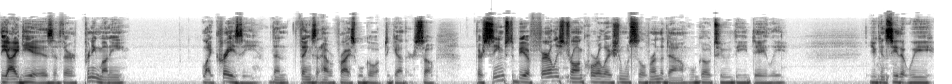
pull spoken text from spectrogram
the idea is if they're printing money like crazy, then things that have a price will go up together. So there seems to be a fairly strong correlation with silver and the Dow. We'll go to the daily. You can see that we,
